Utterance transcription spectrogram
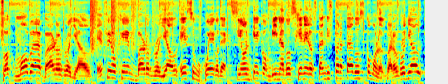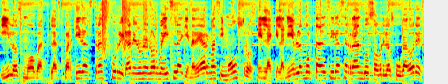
FOG MOBA Battle Royale. FOG Battle Royale es un juego de acción que combina dos géneros tan disparatados como los Battle Royale y los MOBA. Las partidas transcurrirán en una enorme isla llena de armas y monstruos, en la que la niebla mortal se irá cerrando sobre los jugadores.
